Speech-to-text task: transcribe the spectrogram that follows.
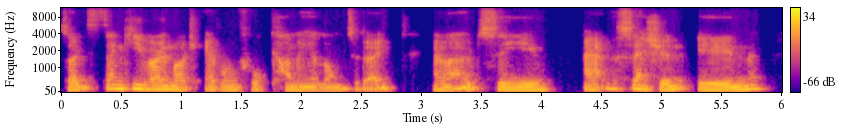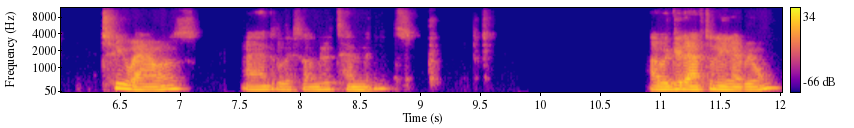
So thank you very much everyone for coming along today. And I hope to see you at the session in two hours and a little under 10 minutes. Have a good afternoon, everyone.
